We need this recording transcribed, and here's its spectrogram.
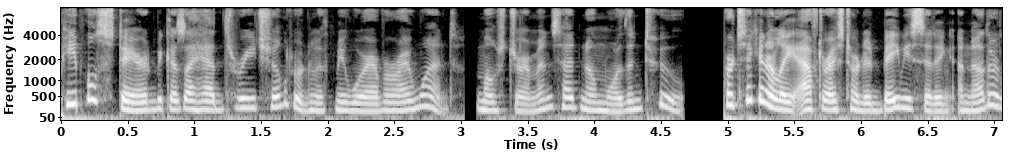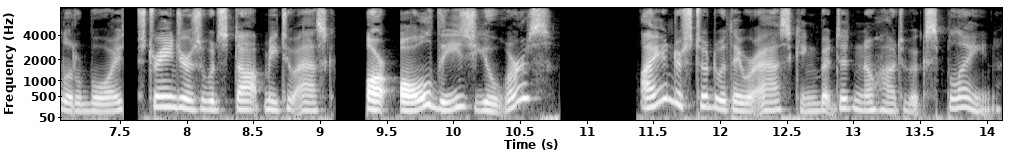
People stared because I had three children with me wherever I went. Most Germans had no more than two. Particularly after I started babysitting another little boy, strangers would stop me to ask, Are all these yours? I understood what they were asking, but didn't know how to explain.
